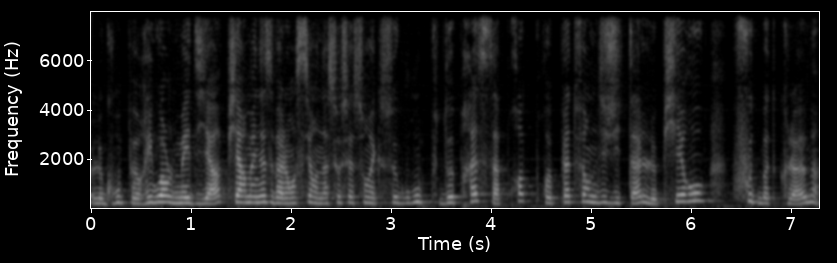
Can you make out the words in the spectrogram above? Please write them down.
le groupe Reworld Media. Pierre Ménès va lancer en association avec ce groupe de presse sa propre plateforme digitale, le Pierrot Football Club.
